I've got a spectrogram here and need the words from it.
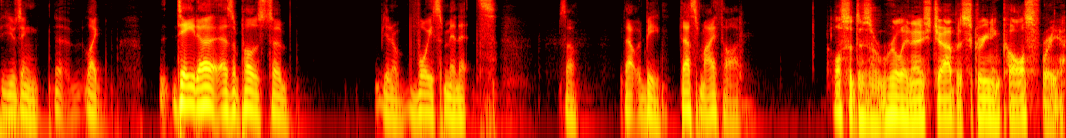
using uh, like data as opposed to you know voice minutes. So that would be that's my thought. Also, does a really nice job of screening calls for you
